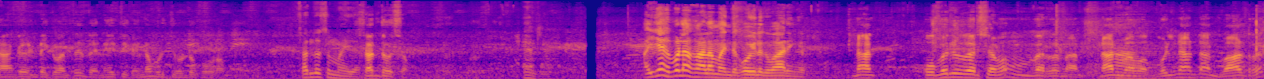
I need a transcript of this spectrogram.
நாங்கள் இன்றைக்கு வந்து இந்த நேர்த்திக்கண்ணை முடிச்சு கொண்டு போகிறோம் சந்தோஷமா ஐயா. சந்தோஷம். ஐயா எவ்வளோ காலமாக இந்த கோயிலுக்கு வாரீங்க? நான் ஒவ்வொரு வருஷமும் வர்றேன் நான். நான் வெளிநாட்டு நான் வாழ்கிறேன்.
